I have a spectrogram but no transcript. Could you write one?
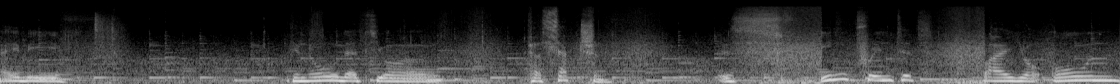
Maybe you know that your perception is imprinted by your own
